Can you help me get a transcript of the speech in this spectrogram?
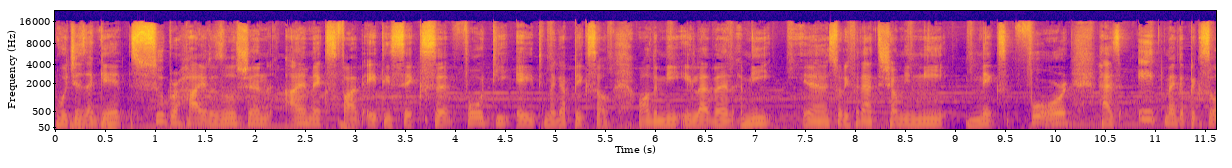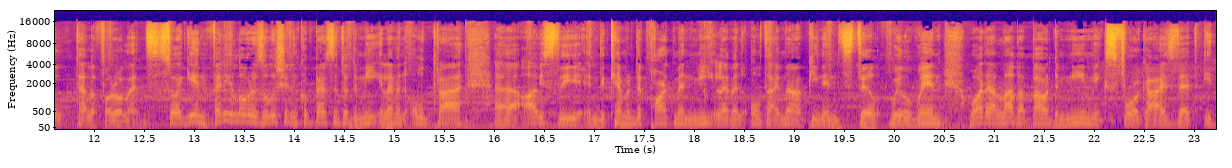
which is again super high resolution IMX 586 uh, 48 megapixel while the Mi 11 Mi uh, sorry for that Xiaomi Mi Mix 4 has 8 megapixel telephoto lens. So again very low resolution in comparison to the Mi 11 Ultra. Uh, obviously in the camera department Mi 11 Ultra in my opinion still will win. What I love about the Mi Mix 4 guys that it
